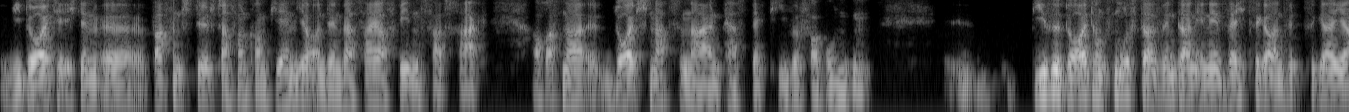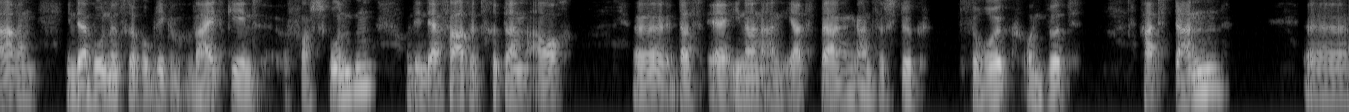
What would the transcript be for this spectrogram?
wie deute ich den äh, Waffenstillstand von Compiègne und den Versailler Friedensvertrag auch aus einer deutsch-nationalen Perspektive verbunden. Diese Deutungsmuster sind dann in den 60er und 70er Jahren in der Bundesrepublik weitgehend verschwunden und in der Phase tritt dann auch äh, das Erinnern an Erzberg ein ganzes Stück zurück und wird, hat dann äh,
